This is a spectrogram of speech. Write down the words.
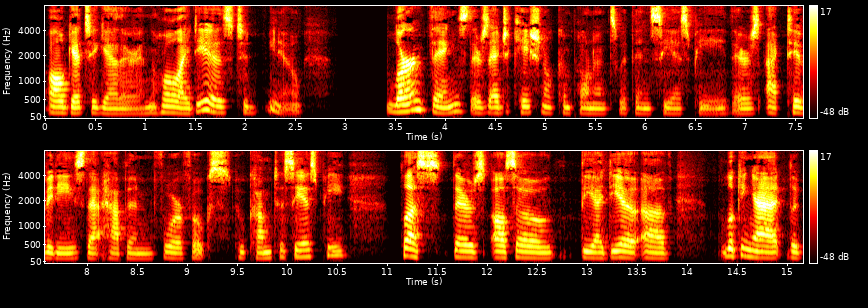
all get together. And the whole idea is to, you know, learn things. There's educational components within CSP, there's activities that happen for folks who come to CSP. Plus, there's also the idea of looking at the,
